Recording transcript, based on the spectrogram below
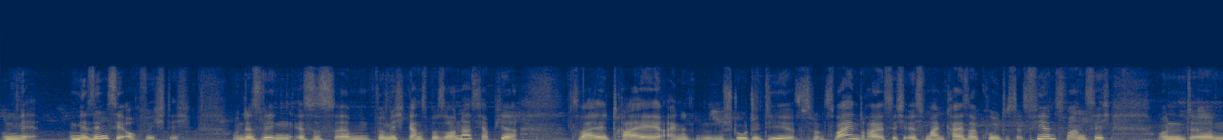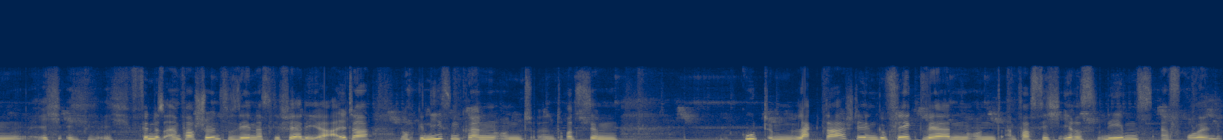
Und mir, mir sind sie auch wichtig. Und deswegen ist es ähm, für mich ganz besonders. Ich habe hier zwei, drei, eine Stute, die 32 ist, mein Kaiserkult ist jetzt 24 und ähm, ich, ich, ich finde es einfach schön zu sehen, dass die Pferde ihr Alter noch genießen können und äh, trotzdem gut im Lack dastehen, gepflegt werden und einfach sich ihres Lebens erfreuen.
